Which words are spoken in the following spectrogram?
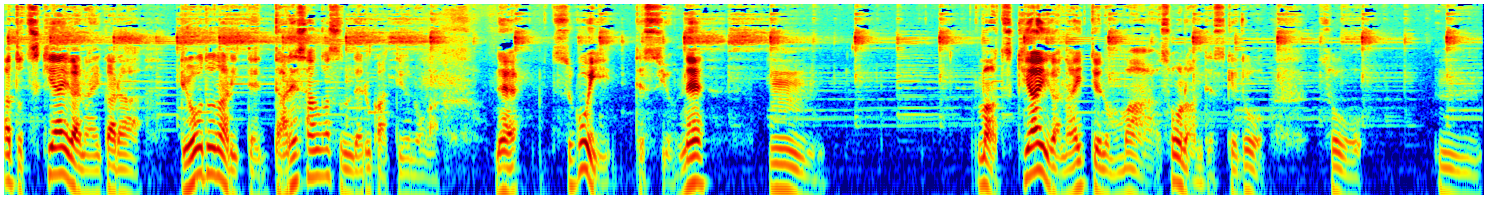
あと付き合いがないから、両隣って誰さんが住んでるかっていうのが、ね、すごいですよね。うん。まあ、付き合いがないっていうのもまあ、そうなんですけど、そう。うん。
